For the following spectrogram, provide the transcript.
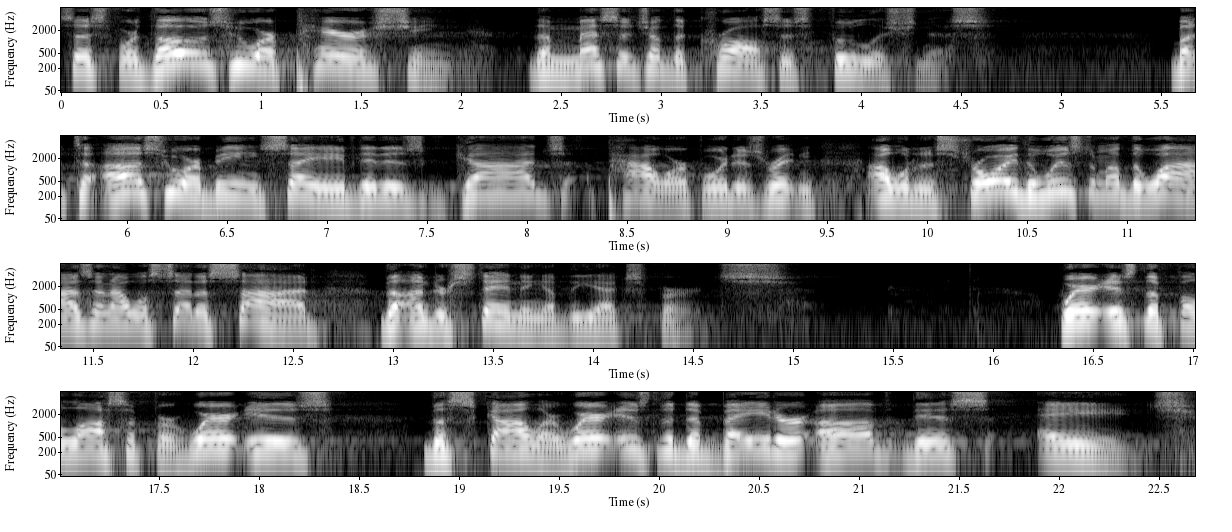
says, For those who are perishing, the message of the cross is foolishness. But to us who are being saved, it is God's power, for it is written, I will destroy the wisdom of the wise, and I will set aside the understanding of the experts. Where is the philosopher? Where is the scholar? Where is the debater of this age?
